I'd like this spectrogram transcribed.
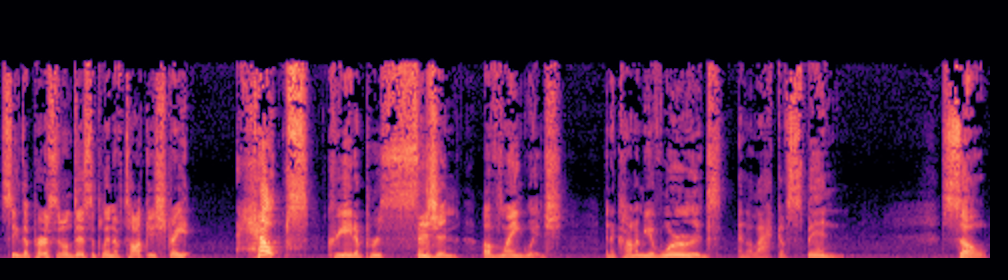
See, the personal discipline of talking straight helps create a precision of language, an economy of words, and a lack of spin. So,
